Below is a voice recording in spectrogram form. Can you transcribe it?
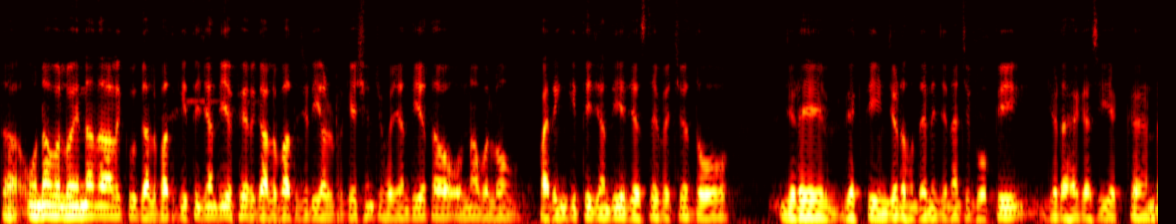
ਤਾਂ ਉਹਨਾਂ ਵੱਲੋਂ ਇਹਨਾਂ ਨਾਲ ਕੋਈ ਗੱਲਬਾਤ ਕੀਤੀ ਜਾਂਦੀ ਹੈ, ਫਿਰ ਗੱਲਬਾਤ ਜਿਹੜੀ ਅਲਟਰਕੇਸ਼ਨ 'ਚ ਹੋ ਜਾਂਦੀ ਹੈ, ਤਾਂ ਉਹਨਾਂ ਵੱਲੋਂ ਫਾਇਰਿੰਗ ਕੀਤੀ ਜਾਂਦੀ ਹੈ, ਜਿਸ ਦੇ ਵਿੱਚ ਦੋ ਜਿਹੜੇ ਵਿਅਕਤੀ ਇੰਜਰਡ ਹੁੰਦੇ ਨੇ, ਜਿਨ੍ਹਾਂ 'ਚ ਗੋਪੀ ਜਿਹੜਾ ਹੈਗਾ ਸੀ ਇੱਕ ਐਂਡ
